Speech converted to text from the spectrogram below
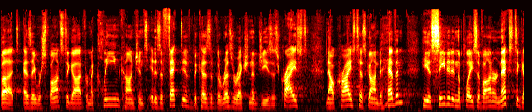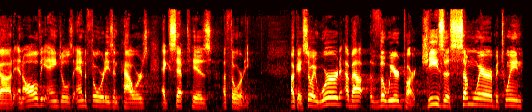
but as a response to God from a clean conscience. It is effective because of the resurrection of Jesus Christ. Now, Christ has gone to heaven. He is seated in the place of honor next to God, and all the angels and authorities and powers accept his authority. Okay, so a word about the weird part. Jesus, somewhere between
